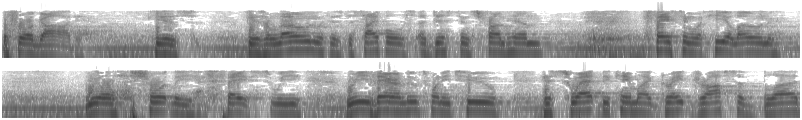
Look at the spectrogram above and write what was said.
before God. He is, he is alone with his disciples, a distance from him, facing what he alone will shortly face. We read there in Luke 22, his sweat became like great drops of blood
